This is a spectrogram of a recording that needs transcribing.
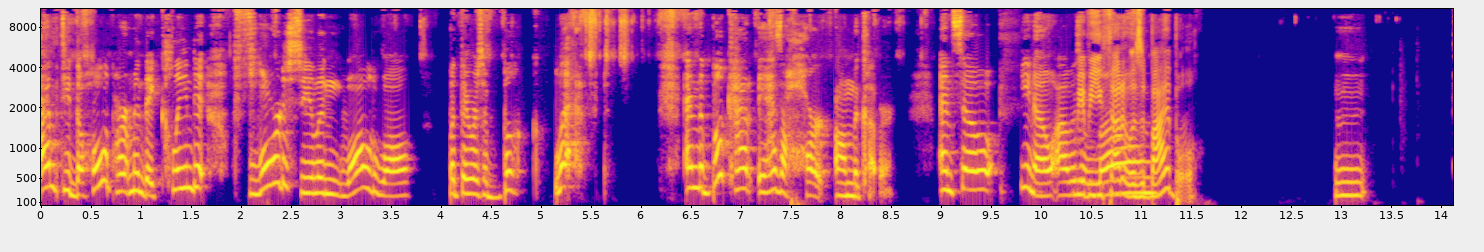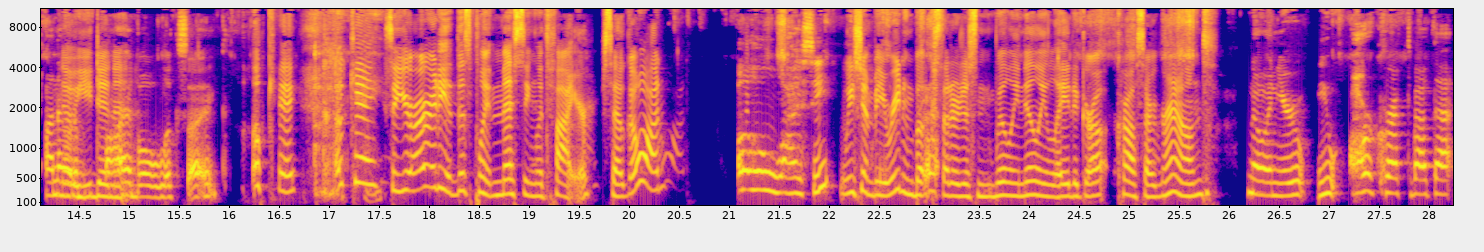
emptied the whole apartment. They cleaned it floor to ceiling, wall to wall, but there was a book left. And the book had it has a heart on the cover. And so, you know, I was Maybe you thought it was a. Bible. Mm, I know No, what a you didn't. Bible looks like. Okay. Okay. So you're already at this point messing with fire. So go on. Oh, I see. We shouldn't be reading books that are just willy nilly laid across our ground. No, and you're you are correct about that.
